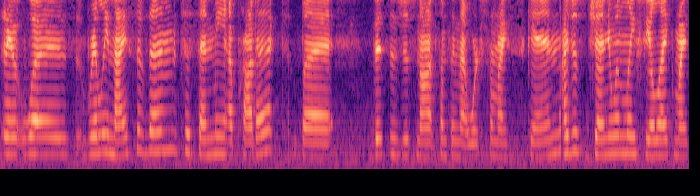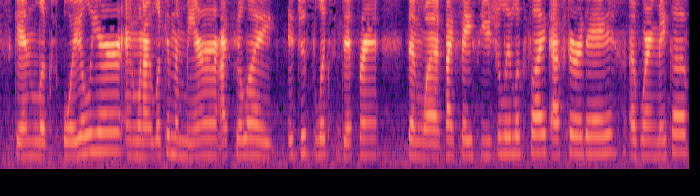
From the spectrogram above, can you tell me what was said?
it was really nice of them to send me a product, but this is just not something that works for my skin. I just genuinely feel like my skin looks oilier and when I look in the mirror, I feel like it just looks different than what my face usually looks like after a day of wearing makeup.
